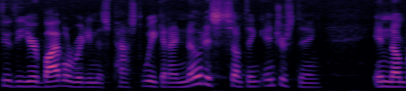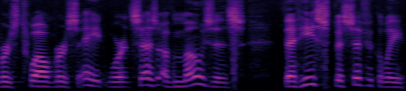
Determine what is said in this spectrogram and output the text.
through the year Bible reading this past week, and I noticed something interesting in Numbers 12, verse 8, where it says of Moses that he specifically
